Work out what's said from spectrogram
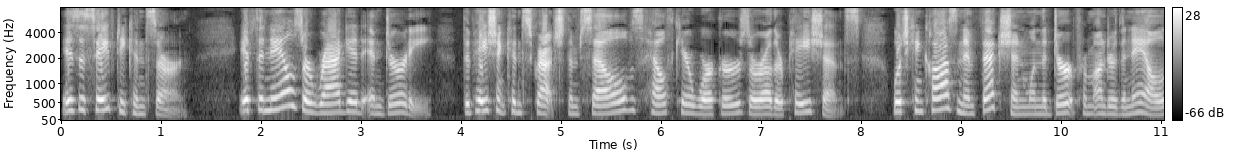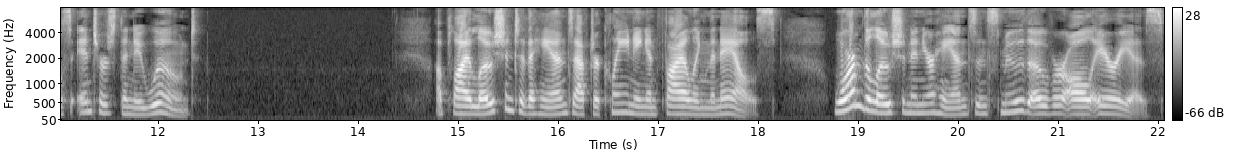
is a safety concern. If the nails are ragged and dirty, the patient can scratch themselves, healthcare workers, or other patients, which can cause an infection when the dirt from under the nails enters the new wound. Apply lotion to the hands after cleaning and filing the nails. Warm the lotion in your hands and smooth over all areas.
